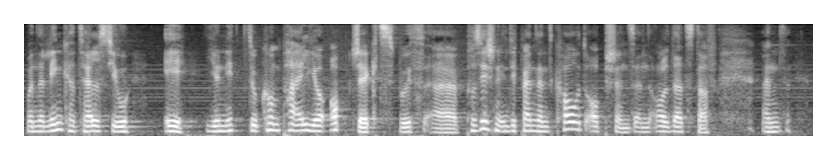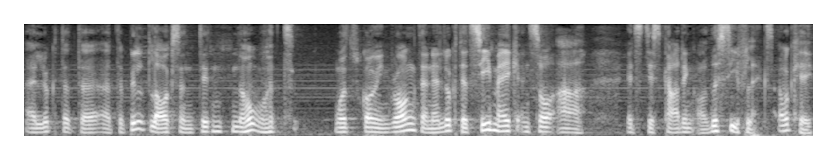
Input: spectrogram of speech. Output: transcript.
when the linker tells you, hey, you need to compile your objects with uh, position independent code options and all that stuff. And I looked at the, at the build logs and didn't know what what's going wrong. Then I looked at CMake and saw, ah, it's discarding all the C flags. Okay.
